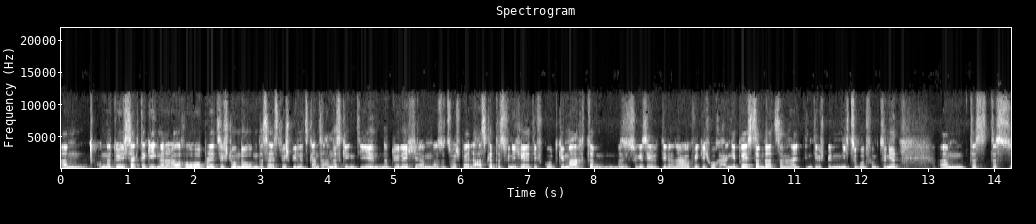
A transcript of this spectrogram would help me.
ähm, und natürlich sagt der Gegner dann auch, oh hoppla, jetzt ist Sturm da oben. Das heißt, wir spielen jetzt ganz anders gegen die. Natürlich, ähm, also zum Beispiel Alaska hat das, finde ich, relativ gut gemacht, ähm, was ich so gesehen habe, die dann halt auch wirklich hoch angepresst haben. Da hat es dann halt in dem Spiel nicht so gut funktioniert. Ähm, dass das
